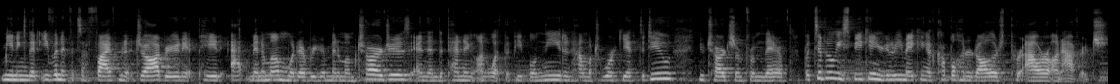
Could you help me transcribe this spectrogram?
meaning that even if it's a five minute job, you're gonna get paid at minimum, whatever your minimum charge is. And then depending on what the people need and how much work you have to do, you charge them from there. But typically speaking, you're gonna be making a couple hundred dollars per hour on average.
